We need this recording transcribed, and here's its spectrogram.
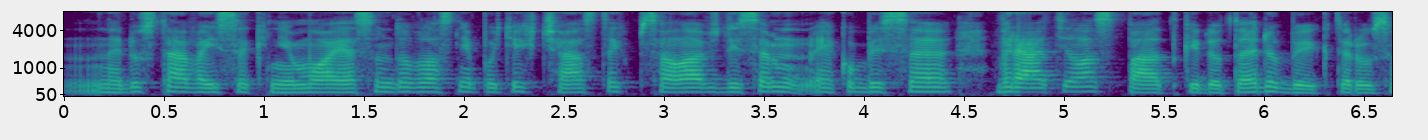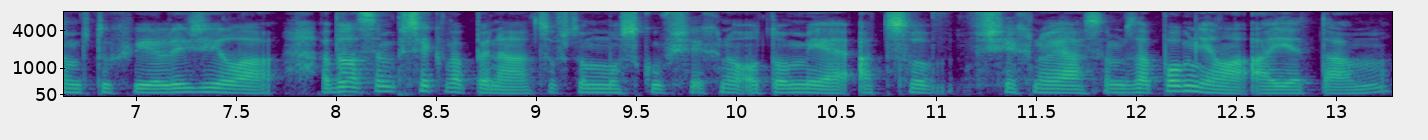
nedostávají se k němu a já jsem to vlastně po těch částech psala, vždy jsem jakoby se vrátila zpátky do té doby, kterou jsem v tu chvíli žila a byla jsem překvapená, co v tom mozku všechno o tom je a co všechno já jsem zapomněla a je tam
